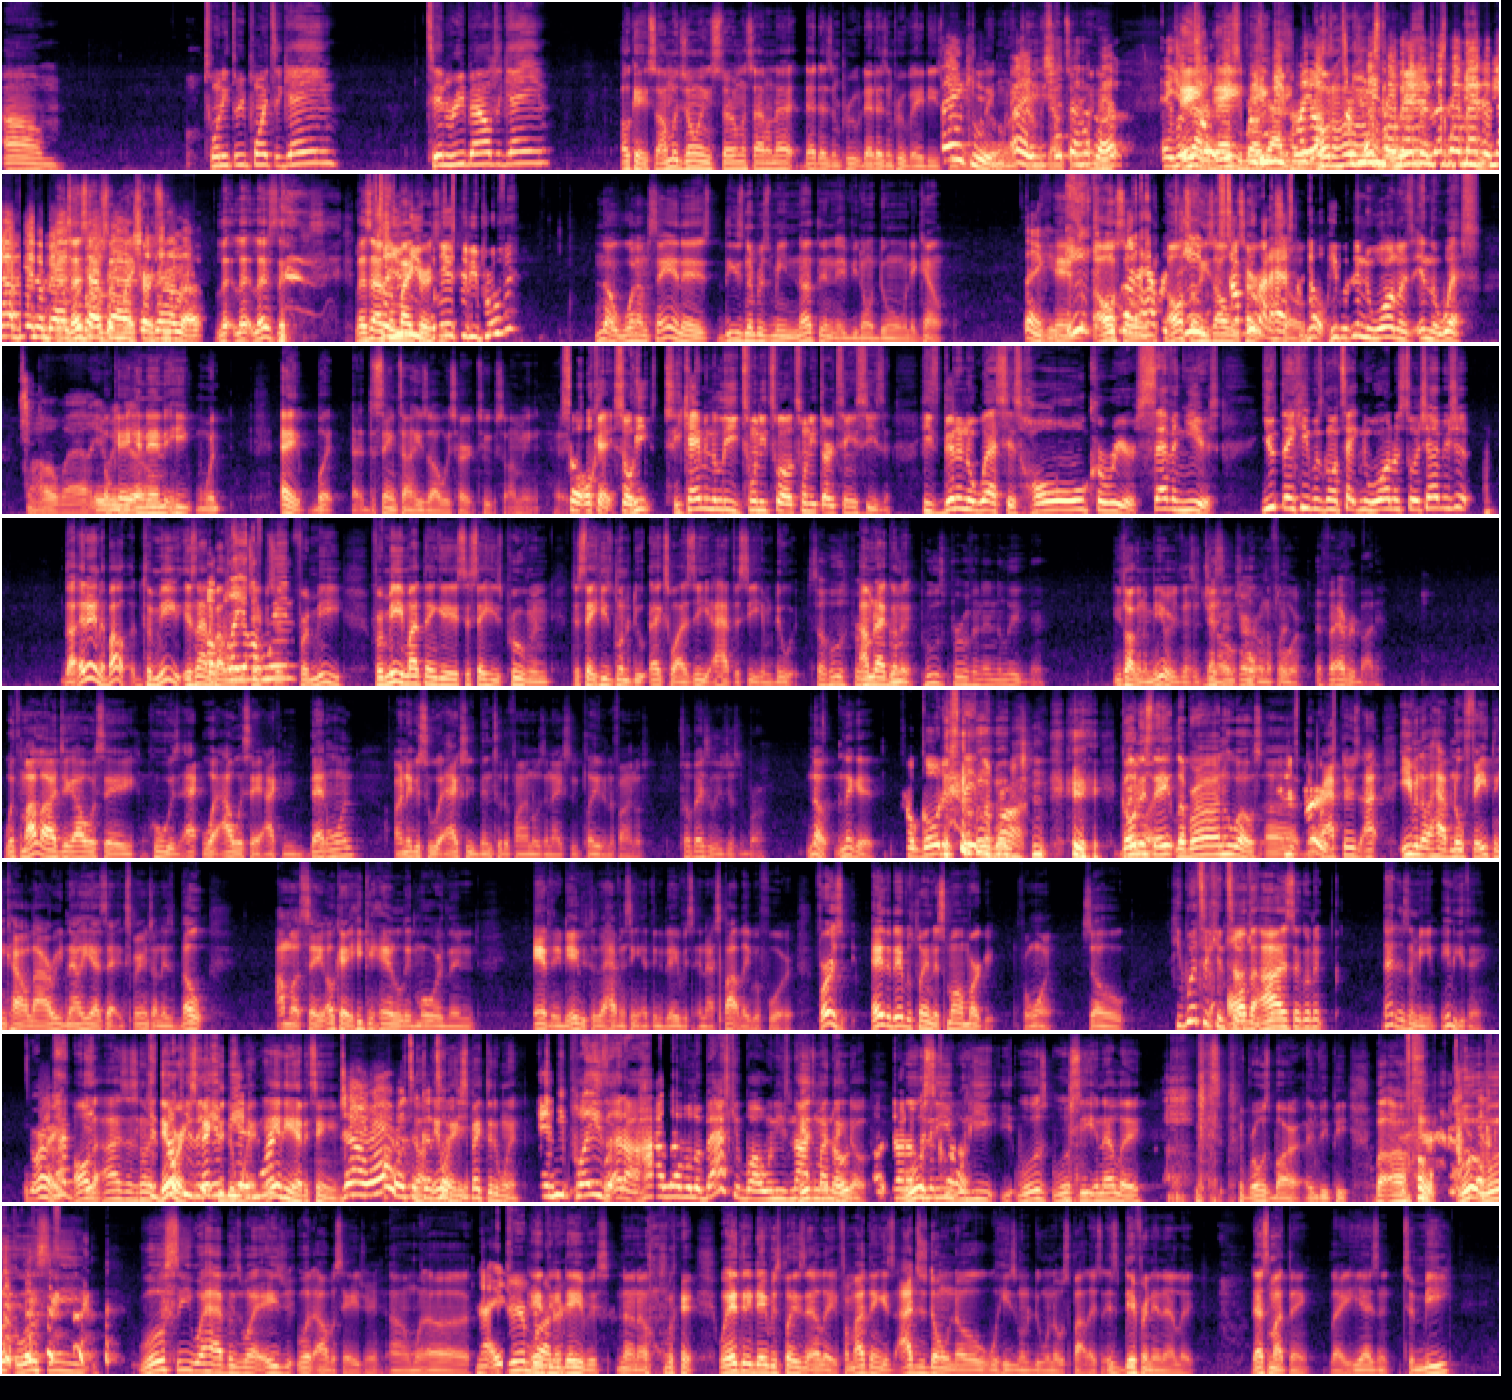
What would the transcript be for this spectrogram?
Um, twenty-three points a game, ten rebounds a game. Okay, so I'm gonna join Sterling side on that. That doesn't prove that doesn't prove AD's. Thank proven. you. Like, Hey, shut the to hell up. And you're Eight- not a basketball eight- guy. eight- for. Hold on, hold on, Let's go back to let's go back to not being a basketball Let's have some guy. Mike Shut the hell up. Let, let, let's let's have So some you Mike need wins to be proven? No, what I'm saying is these numbers mean nothing if you don't do them when they count. Thank you. And He, also- you gotta have a also team. he's always Some, you hurt, gotta have so- some help. He was in New Orleans in the West. Oh wow, here we Okay, go. and then he went. Hey, but at the same time, he's always hurt too. So I mean, hey. So okay, so he he came in the league 2012, 2013 season. He's been in the West his whole career, seven years. You think he was gonna take New Orleans to a championship? No, it ain't about to me. It's not A about winning the playoff championship. win? For me, for me, my thing is to say he's proven. To say he's going to do X, Y, Z. I have to see him do it. So who's proven, I'm not gonna- who's, who's proven in the league then? You talking to me or just a Just general, in general open the for- floor? for everybody. With my logic, I would say who is at, what I would say I can bet on are niggas who actually been to the finals and actually played in the finals. So basically, just LeBron. No, nigga. So Golden State, LeBron. Golden much. State, LeBron, who else? Uh, the the Raptors. I, even though I have no faith in Kyle Lowry, now he has that experience on his belt. I'm gonna say, okay, he can handle it more than Anthony Davis because I haven't seen Anthony Davis in that spotlight before. First, Anthony Davis playing in a small market for one, so He went to Kentucky. all the bro. eyes are gonna. That doesn't mean anything. Right. That- All it- the eyes is gonna. They were expected to win, market. and he had a team. John Wall went to No, they were Kentucky. expected to win. and he plays at a high level of basketball when he's not. Here's my you know, thing though. uh, We'll up in the see when he we'll we'll see in LA. Rose Bar MVP. But um we'll, we'll we'll see we'll see what happens when Adrian what I would say Adrian. Um when uh Not Adrian Anthony Bronner. Davis. No, no. when Anthony Davis plays in LA. For my thing is I just don't know what he's gonna do in those spotlights. It's different in LA. That's my thing. Like he hasn't to me,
